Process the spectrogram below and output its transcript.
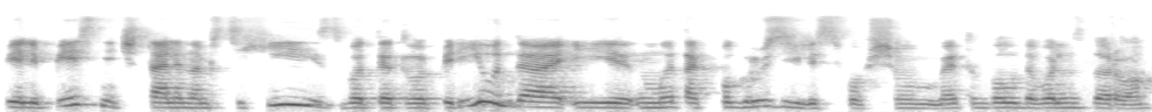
пели песни, читали нам стихи из вот этого периода, и мы так погрузились, в общем, это было довольно здорово.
